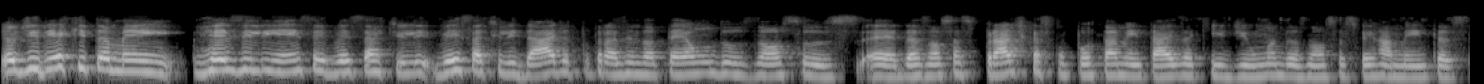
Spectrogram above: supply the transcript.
Eu diria que também resiliência e versatilidade, eu estou trazendo até um dos nossos, é, das nossas práticas comportamentais aqui, de uma das nossas ferramentas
